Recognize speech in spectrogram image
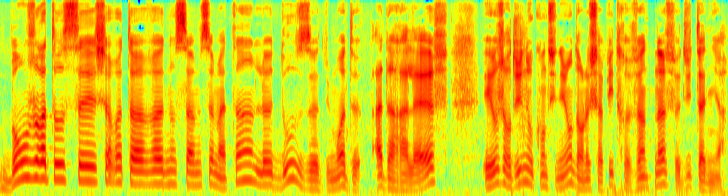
Bonjour à tous, c'est Shavuotov. Nous sommes ce matin le 12 du mois de Hadar Aleph et aujourd'hui nous continuons dans le chapitre 29 du Tanya.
